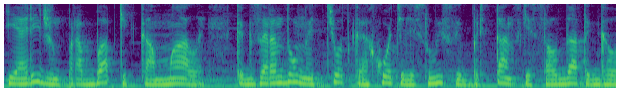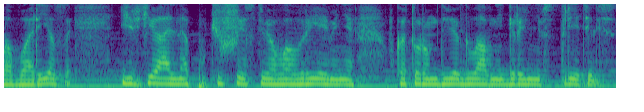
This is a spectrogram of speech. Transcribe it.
И оригин про бабки Камалы, как за рандомной теткой охотились лысые британские солдаты-головорезы. И реальное путешествие во времени, в котором две главные героини встретились.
